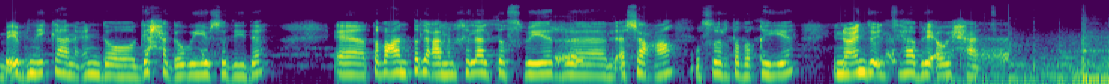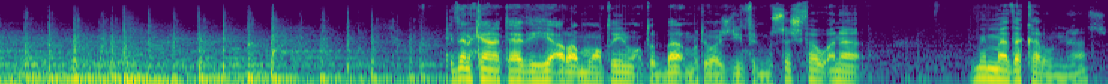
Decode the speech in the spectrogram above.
بابني كان عنده قحة قوية وشديدة. آه طبعا طلع من خلال تصوير آه الأشعة وصورة طبقية إنه عنده التهاب رئوي حاد. إذا كانت هذه آراء مواطنين وأطباء متواجدين في المستشفى وأنا مما ذكروا الناس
